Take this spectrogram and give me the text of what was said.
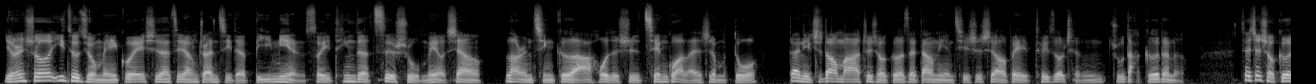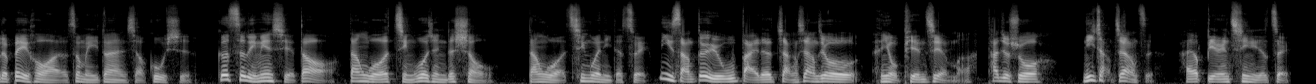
有人说《一九九玫瑰》是在这张专辑的 B 面，所以听的次数没有像《浪人情歌》啊或者是《牵挂》来的这么多。但你知道吗？这首歌在当年其实是要被推作成主打歌的呢。在这首歌的背后啊，有这么一段小故事。歌词里面写道：“当我紧握着你的手，当我亲吻你的嘴。”逆嗓对于伍佰的长相就很有偏见嘛，他就说：“你长这样子。”还要别人亲你的嘴，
